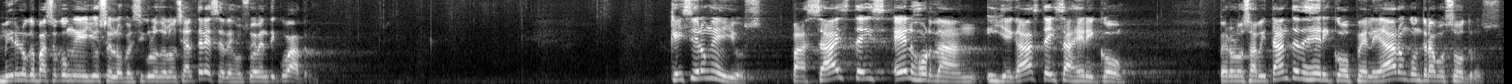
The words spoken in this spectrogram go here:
mire lo que pasó con ellos en los versículos del 11 al 13 de Josué 24. ¿Qué hicieron ellos? Pasasteis el Jordán y llegasteis a Jericó. Pero los habitantes de Jericó pelearon contra vosotros.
